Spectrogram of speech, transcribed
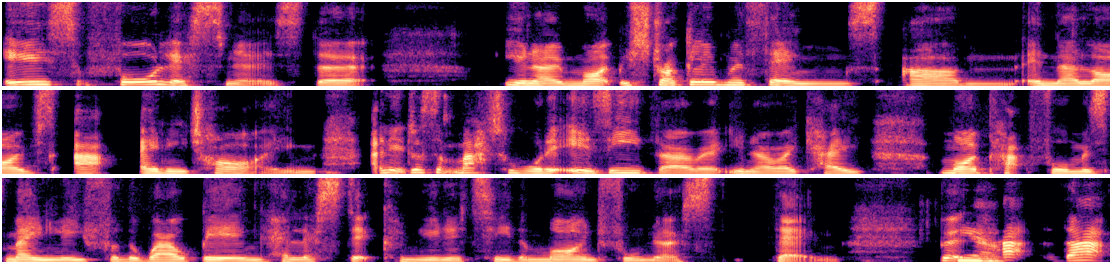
is for listeners that you know might be struggling with things um in their lives at any time. And it doesn't matter what it is either. You know okay my platform is mainly for the well-being holistic community the mindfulness thing. But yeah. that, that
